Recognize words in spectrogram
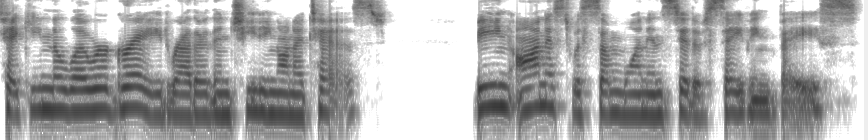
taking the lower grade rather than cheating on a test, being honest with someone instead of saving face,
